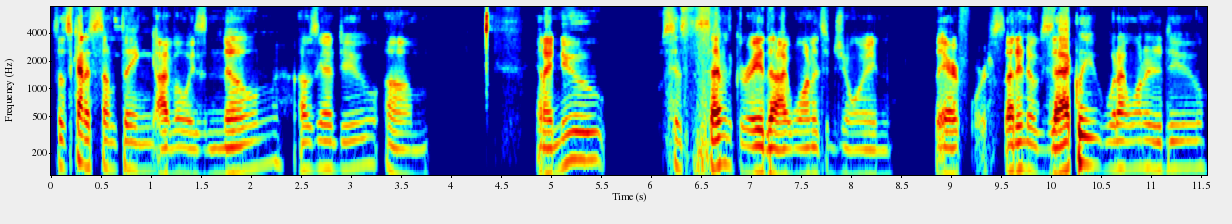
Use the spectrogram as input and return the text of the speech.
So it's kind of something I've always known I was going to do. Um, and I knew since the seventh grade that I wanted to join the Air Force. I didn't know exactly what I wanted to do,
